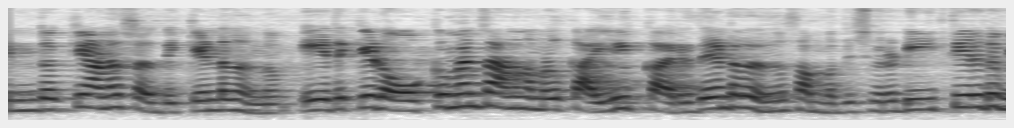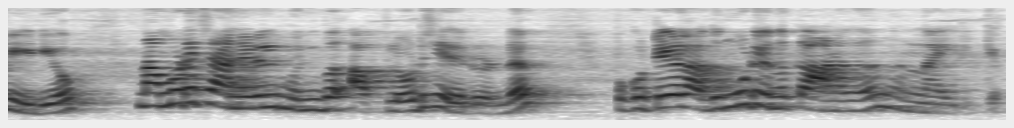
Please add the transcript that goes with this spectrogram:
എന്തൊക്കെയാണ് ശ്രദ്ധിക്കേണ്ടതെന്നും ഏതൊക്കെ ഡോക്യുമെന്റ്സ് ആണ് നമ്മൾ കയ്യിൽ കരുതേണ്ടതെന്നും സംബന്ധിച്ച ഒരു ഡീറ്റെയിൽഡ് വീഡിയോ നമ്മുടെ ചാനലിൽ മുൻപ് അപ്ലോഡ് ചെയ്തിട്ടുണ്ട്. അപ്പോൾ കുട്ടികൾ അതും കൂടി ഒന്ന് കാണുന്നത് നന്നായിരിക്കും.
